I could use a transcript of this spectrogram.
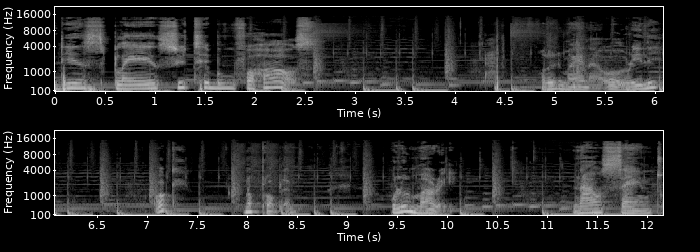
this place suitable for us. Olodumare now, oh really? Okay, no problem. Olodumare now sent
